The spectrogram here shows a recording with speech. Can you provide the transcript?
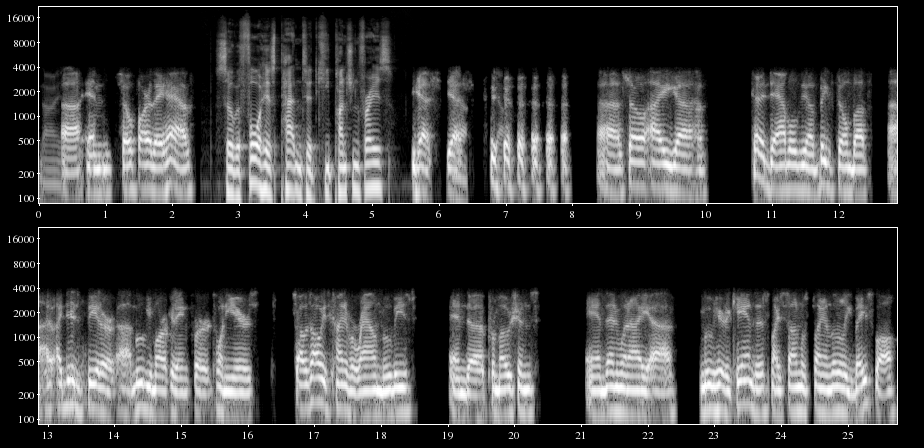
Nice. Uh, and so far they have. So before his patented keep punching phrase? Yes, yes. Yeah, uh, so I uh, kind of dabbled, you know, big film buff. Uh, I, I, did theater uh, movie marketing for 20 years. So I was always kind of around movies and uh, promotions. And then when I uh, moved here to Kansas, my son was playing Little League Baseball.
